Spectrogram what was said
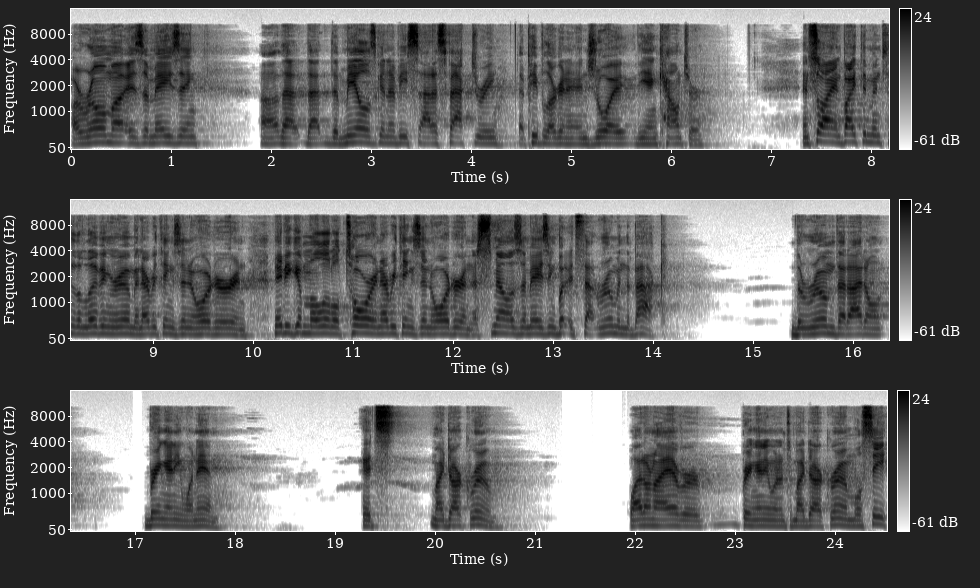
aroma is amazing, uh, that, that the meal is going to be satisfactory, that people are going to enjoy the encounter. And so I invite them into the living room and everything's in order, and maybe give them a little tour and everything's in order, and the smell is amazing, but it's that room in the back. The room that I don't bring anyone in. It's my dark room. Why don't I ever bring anyone into my dark room? Well, see,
